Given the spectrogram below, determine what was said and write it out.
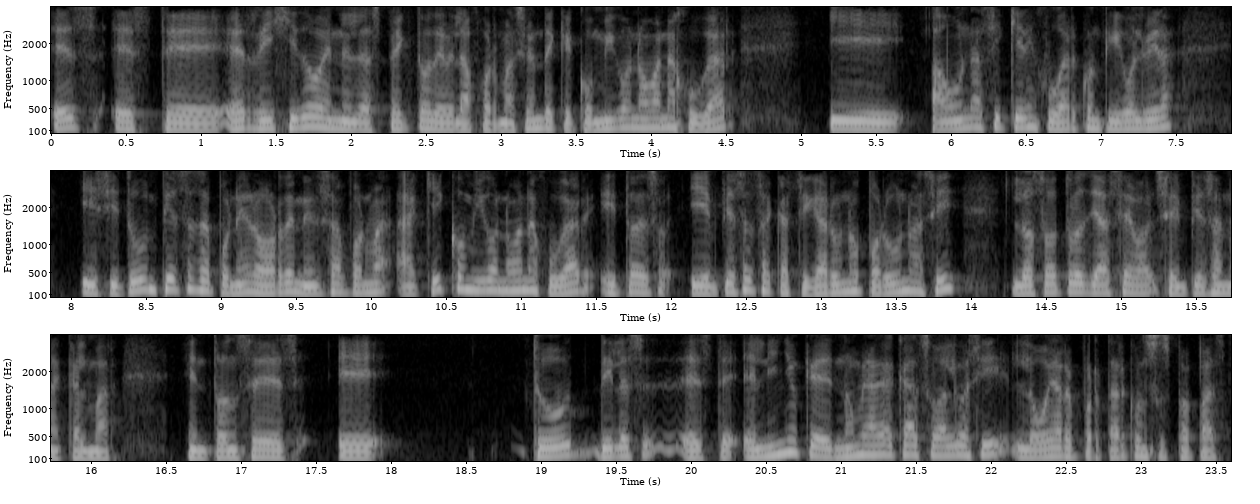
es, este, es rígido en el aspecto de la formación de que conmigo no van a jugar, y aún así quieren jugar contigo, Elvira. Y si tú empiezas a poner orden en esa forma, aquí conmigo no van a jugar y todo eso, y empiezas a castigar uno por uno así, los otros ya se, se empiezan a calmar. Entonces, eh, tú diles, este, el niño que no me haga caso o algo así, lo voy a reportar con sus papás.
